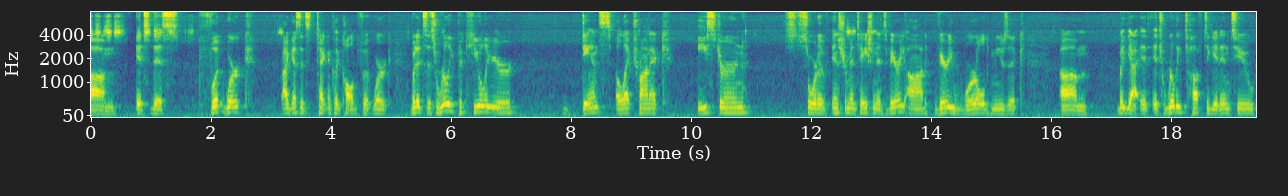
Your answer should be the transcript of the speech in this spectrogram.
Um, it's this footwork. I guess it's technically called footwork, but it's this really peculiar dance electronic eastern sort of instrumentation. It's very odd very world music. Um, but yeah it, it's really tough to get into.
